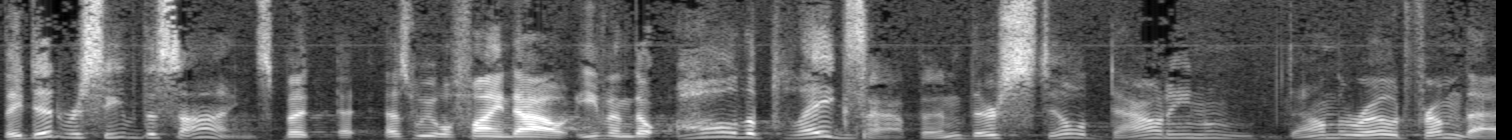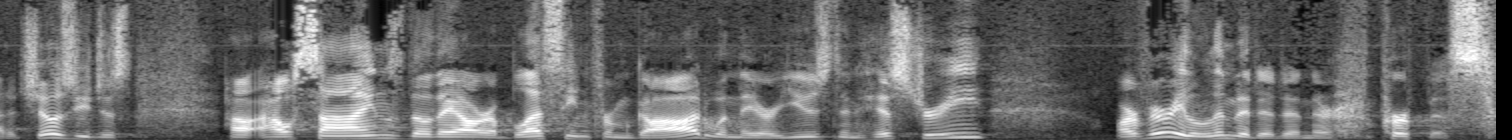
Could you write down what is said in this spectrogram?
They did receive the signs, but as we will find out, even though all the plagues happened, they're still doubting down the road from that. It shows you just how, how signs, though they are a blessing from God when they are used in history, are very limited in their purpose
